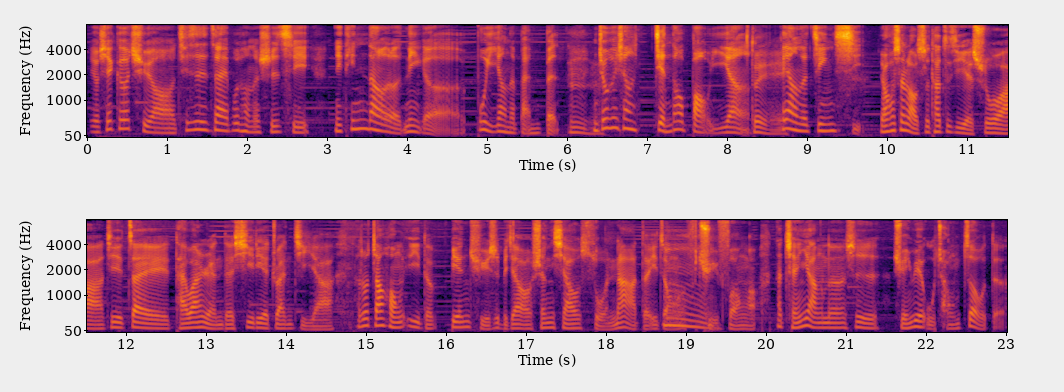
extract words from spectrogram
有些歌曲哦，其实在不同的时期，你听到了那个不一样的版本，嗯，你就会像捡到宝一样，对，非常的惊喜。姚厚生老师他自己也说啊，其实在台湾人的系列专辑啊，他说张弘毅的编曲是比较笙箫唢呐的一种曲风哦，嗯、那陈阳呢是弦乐五重奏的。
